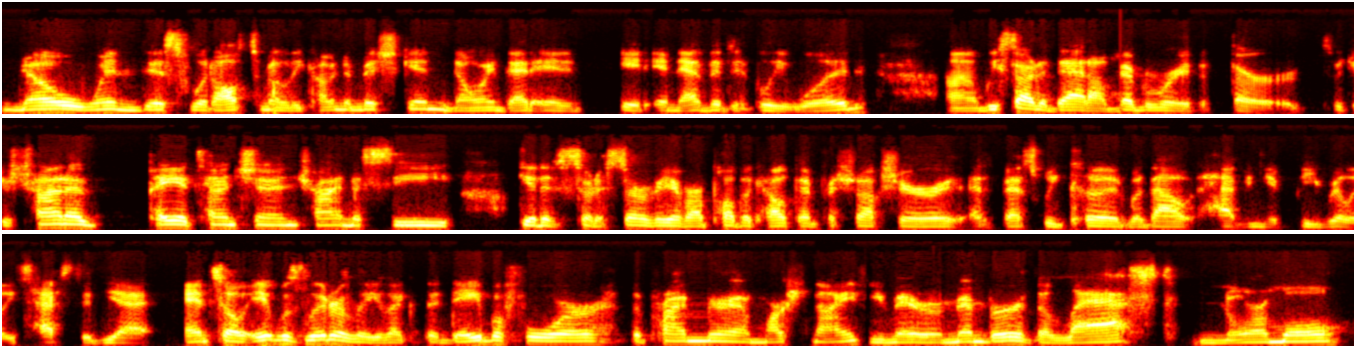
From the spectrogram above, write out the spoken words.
know when this would ultimately come to Michigan, knowing that it, it inevitably would. Um, we started that on February the 3rd. So just trying to pay attention, trying to see, get a sort of survey of our public health infrastructure as best we could without having it be really tested yet. And so it was literally like the day before the primary on March 9th. You may remember the last normal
